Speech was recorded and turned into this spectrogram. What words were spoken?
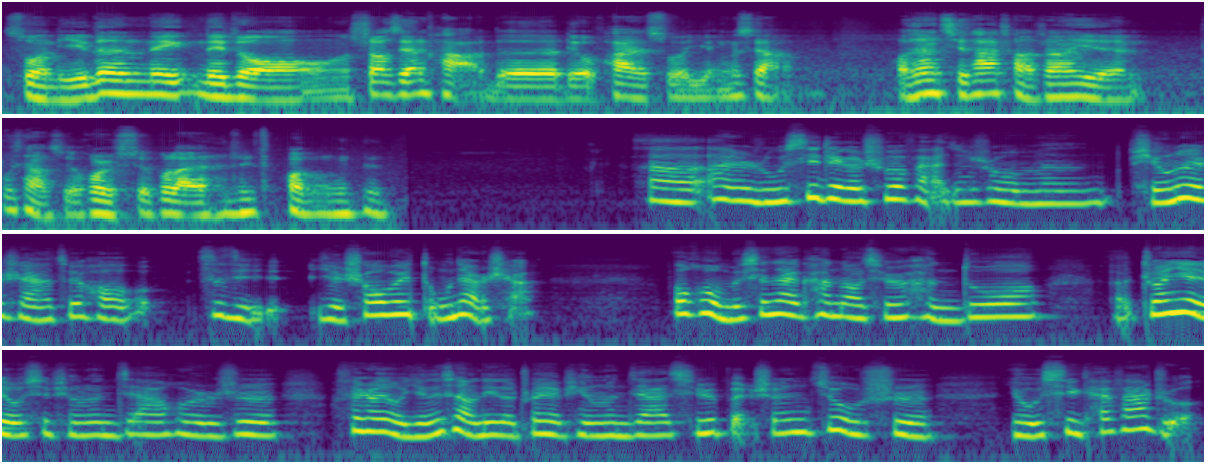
索尼的那那种烧显卡的流派所影响，好像其他厂商也不想学或者学不来这套东西。呃，按如熙这个说法，就是我们评论啥最好自己也稍微懂点啥。包括我们现在看到，其实很多呃专业游戏评论家或者是非常有影响力的专业评论家，其实本身就是游戏开发者。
